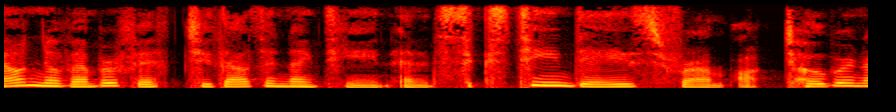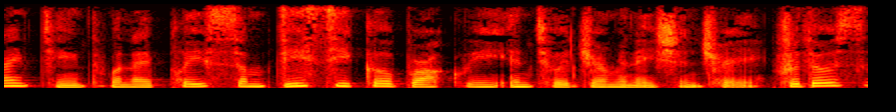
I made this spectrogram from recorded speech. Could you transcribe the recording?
Now November 5th, 2019, and it's 16 days from October 19th when I placed some DeCicco broccoli into a germination tray. For those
